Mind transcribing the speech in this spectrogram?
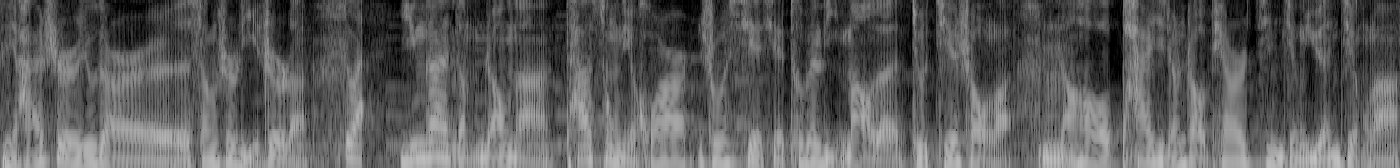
你还是有点丧失理智的。对，应该怎么着呢？他送你花儿，你说谢谢，特别礼貌的就接受了，然后拍几张照片，近景远景了，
